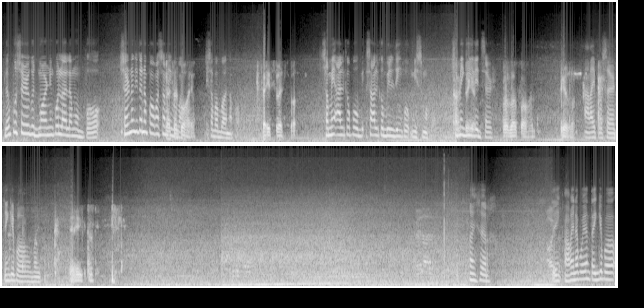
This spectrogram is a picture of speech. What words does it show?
Hello? Po sir, good morning po, lalamove po. Sir, nandito na po ako sa may Nasaan baba. po kayo? Sa baba na po. Sa East West po. Sa may Alco po, sa Alco building po mismo. Sa Ah, may sige. gilid sir. Baba po ako. Sige po. Okay po sir, thank you po. Bye po. Thank you. Ay sir. Thank, okay na po yan, thank you po.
